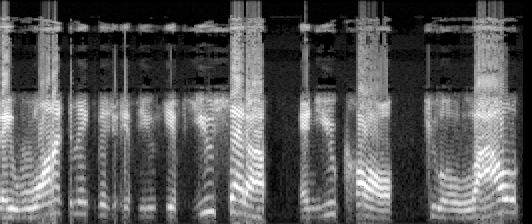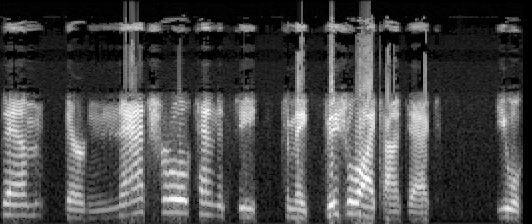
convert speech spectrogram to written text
they want to make vision. If you if you set up and you call to allow them their natural tendency to make visual eye contact, you will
